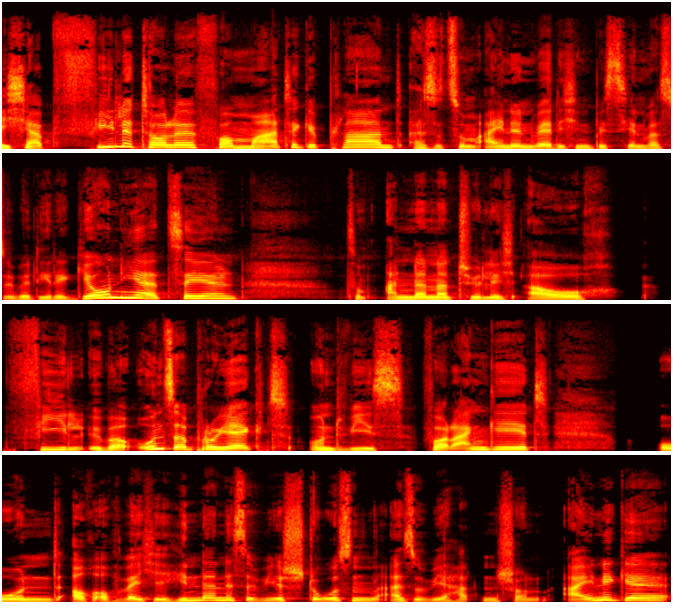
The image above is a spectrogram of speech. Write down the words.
Ich habe viele tolle Formate geplant. Also zum einen werde ich ein bisschen was über die Region hier erzählen, zum anderen natürlich auch viel über unser Projekt und wie es vorangeht und auch auf welche Hindernisse wir stoßen. Also wir hatten schon einige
